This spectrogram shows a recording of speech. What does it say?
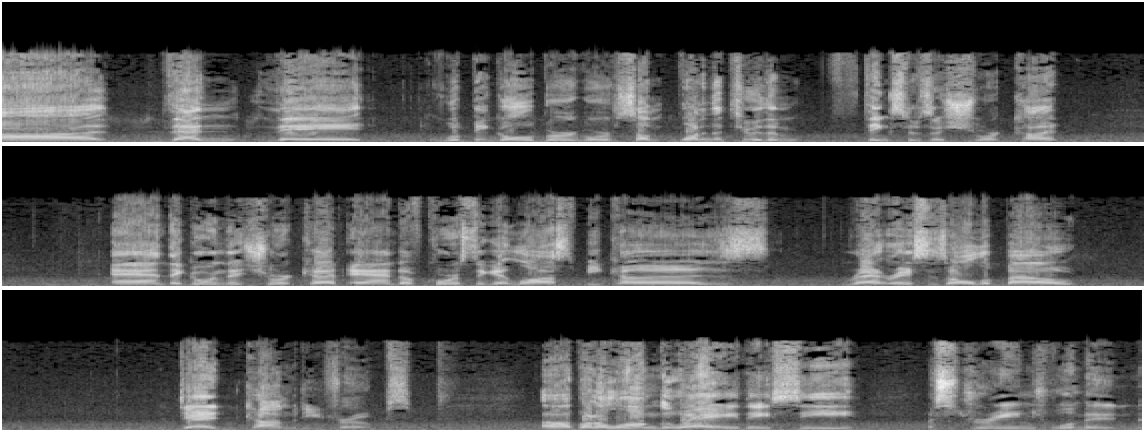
Uh, then they, Whoopi Goldberg or some, one of the two of them thinks there's a shortcut. And they go in that shortcut, and of course they get lost because Rat Race is all about dead comedy tropes. Uh, but along the way, they see a strange woman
